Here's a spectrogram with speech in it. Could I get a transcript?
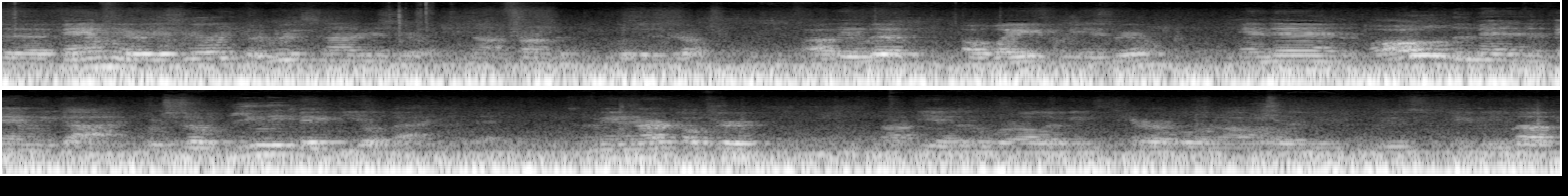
the family are Israelite, but Ruth's not an Israelite. She's not from the people of Israel. Uh, they live away from Israel. And then all of the men in the family die, which is a really big deal back in the day. I mean, in our culture, not the end of the world. It means terrible and awful, lose people love.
